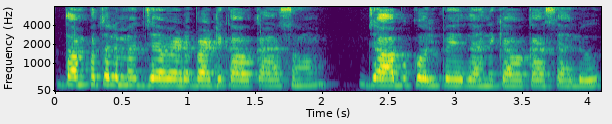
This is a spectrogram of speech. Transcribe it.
దంపతుల మధ్య వెడబాటికి అవకాశం జాబ్ కోల్పోయేదానికి అవకాశాలు.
